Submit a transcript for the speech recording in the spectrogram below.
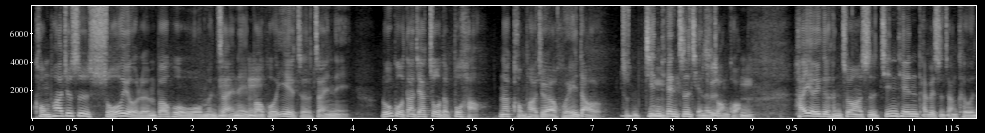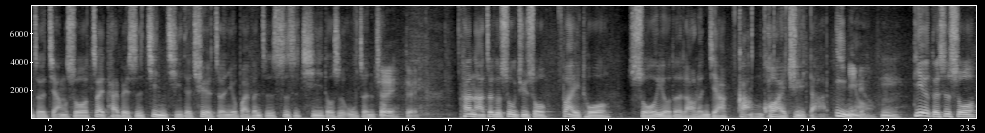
恐怕就是所有人，包括我们在内，包括业者在内，如果大家做的不好，那恐怕就要回到今天之前的状况。还有一个很重要的是，今天台北市长柯文哲讲说，在台北市近期的确诊有百分之四十七都是无症状。对对。他拿这个数据说：“拜托所有的老人家赶快去打疫苗。”嗯。第二个是说，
